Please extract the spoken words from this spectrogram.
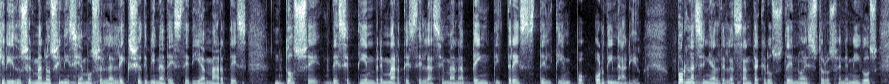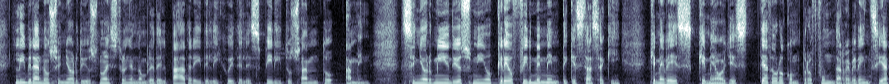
Queridos hermanos, iniciamos la lección divina de este día martes 12 de septiembre, martes de la semana 23 del tiempo ordinario. Por la señal de la Santa Cruz de nuestros enemigos, líbranos Señor Dios nuestro, en el nombre del Padre y del Hijo y del Espíritu Santo. Amén. Señor mío, Dios mío, creo firmemente que estás aquí, que me ves, que me oyes te adoro con profunda reverencia,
